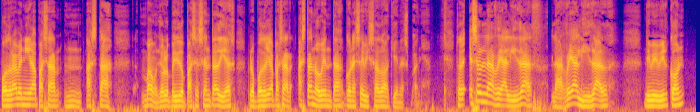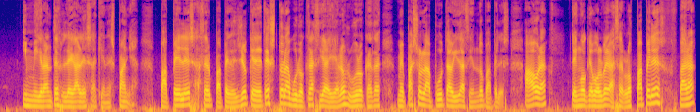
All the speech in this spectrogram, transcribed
podrá venir a pasar mm, hasta, vamos, yo lo he pedido para 60 días, pero podría pasar hasta 90 con ese visado aquí en España. Entonces, esa es la realidad, la realidad de vivir con inmigrantes legales aquí en España. Papeles, hacer papeles. Yo que detesto la burocracia y a los burócratas me paso la puta vida haciendo papeles. Ahora tengo que volver a hacer los papeles para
